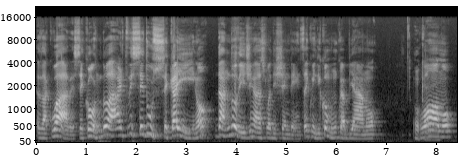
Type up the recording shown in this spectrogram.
La quale secondo altri sedusse Caino dando origine alla sua discendenza e quindi comunque abbiamo Ok. uomo,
